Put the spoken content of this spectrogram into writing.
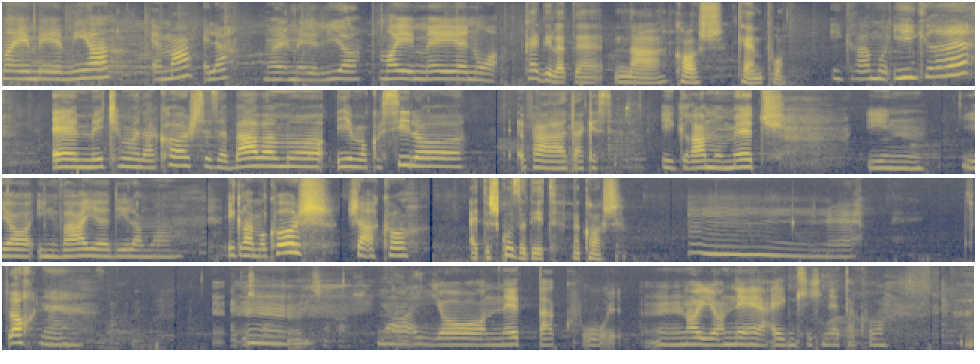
Moje ime je Mija, Ema, Ela, moje ime je Lija. moje ime je Noa. Kaj delate na koš kempu? Igramo igre, e, mečemo na koš, se zabavamo, jemo kosilo, pa take stvari. Igramo meč in, ja, in vaje delamo. Igramo koš, šako. A je težko zadeti na koš? Mm, ne. Sploh ne. No, ja, ne tako. No, ja, ne, eigentlich ne tako.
